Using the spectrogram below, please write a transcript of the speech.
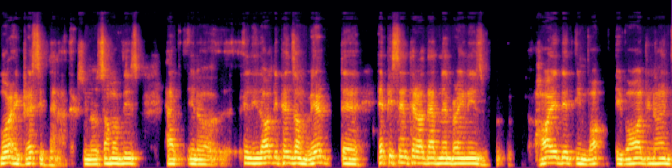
more aggressive than others. You know, some of these have, you know, and it all depends on where the epicenter of that membrane is, how it evolve, evolve you know, and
